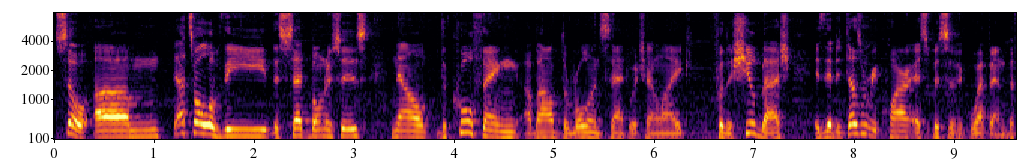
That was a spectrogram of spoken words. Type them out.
So, um, that's all of the, the set bonuses. Now, the cool thing about the Roland set, which I like, for the shield bash is that it doesn't require a specific weapon. The,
